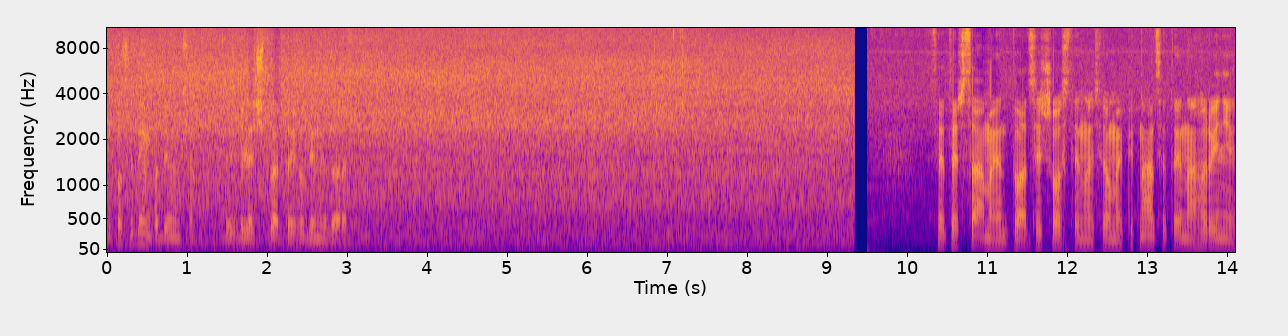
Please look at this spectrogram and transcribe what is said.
Ну, посидимо, подивимося. Десь біля 4 години зараз. Це те ж саме 26.07.15. На горині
